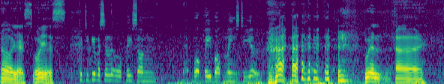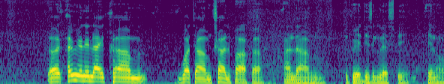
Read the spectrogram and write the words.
Oh yes, oh yes. Could you give us a little piece on what bebop means to you? well, uh, uh, I really like um, what um, Charlie Parker and um, the great Dizzy Gillespie, you know,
